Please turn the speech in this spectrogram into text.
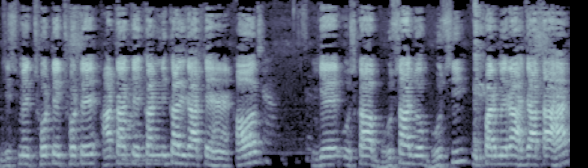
जिसमें छोटे छोटे आटा के कण निकल जाते हैं और ये उसका भूसा, जो भूसी ऊपर में रह जाता है,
